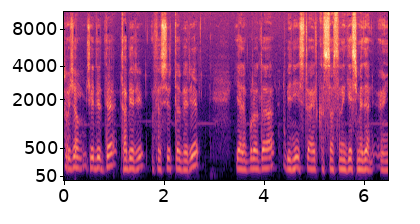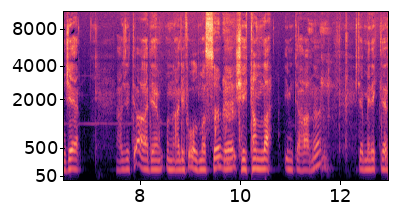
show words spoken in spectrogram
Hocam şeyde de Taberi, Müfessir Taberi yani burada Beni İsrail kıssasını geçmeden önce Hazreti Adem onun halife olması ve şeytanla imtihanı işte melekler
